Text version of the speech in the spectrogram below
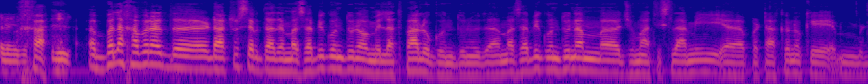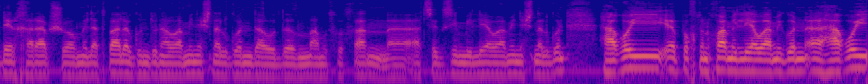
کړی بل خبره د ډاکټر صاحب د مذهبي ګوندونو او ملتپالو ګوندونو د مذهبي ګوندونو جماعت اسلامي په ټاکنو کې ډیر خراب شو ملتپاله ګوندونه عوامي نېشنل ګوند او د محمود خان اڅکزي ملي عوامي نېشنل ګوند هغوی پښتونخوا ملي عوامي ګوند هغوی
